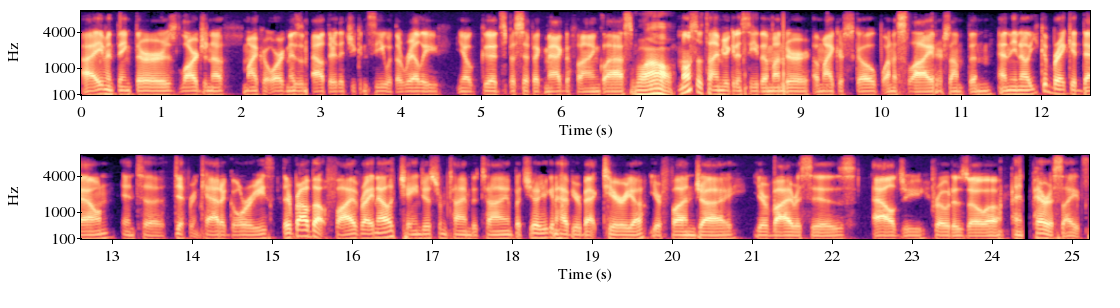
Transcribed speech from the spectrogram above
I even think there's large enough microorganisms out there that you can see with a really you know good specific magnifying glass. Wow. Most of the time you're going to see them under a microscope on a slide or something. And you know you could break it down into different categories. They're probably about five right now. It changes from time to time but you know you're going to have your bacteria your fungi your viruses algae, protozoa, and parasites.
